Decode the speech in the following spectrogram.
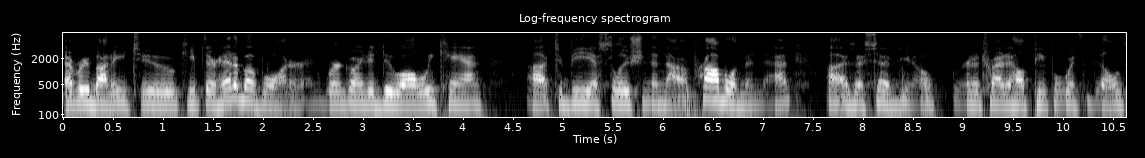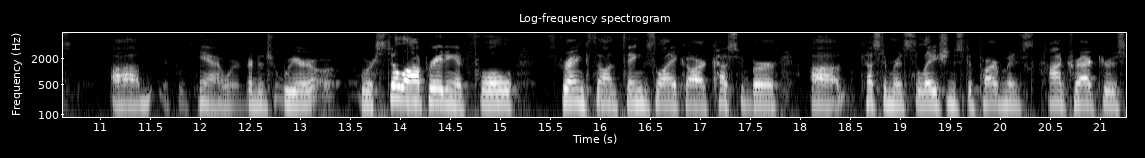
everybody to keep their head above water, and we're going to do all we can uh, to be a solution and not a problem in that. Uh, as I said, you know, we're going to try to help people with bills um, if we can. We're going to we're we're still operating at full strength on things like our customer uh, customer installations departments, contractors.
